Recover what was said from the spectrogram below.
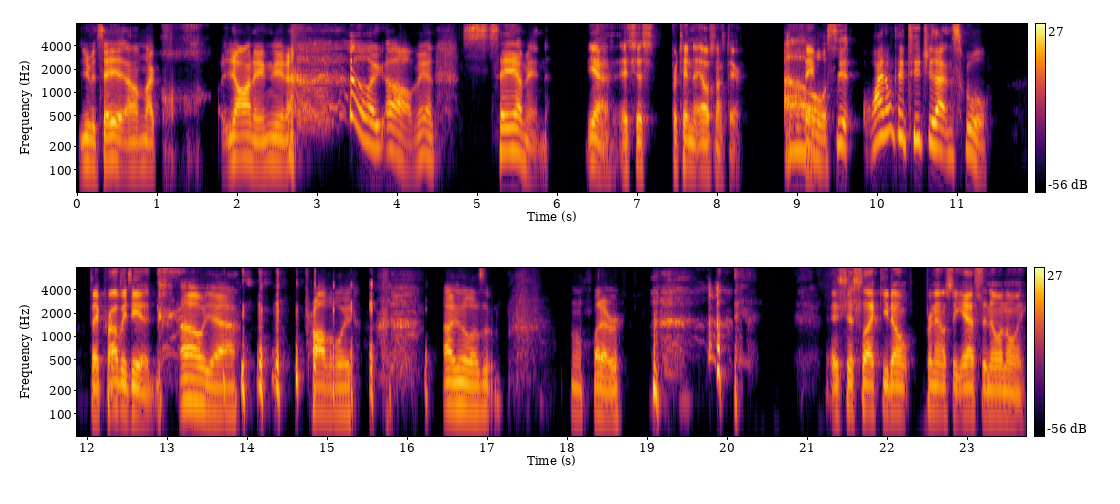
you would say it, and I'm like yawning, you know. like, oh man, salmon. Yeah, it's just pretend the L's not there. Oh, see, why don't they teach you that in school? They probably did. Oh yeah, probably. I know it wasn't. Well, whatever. It's just like you don't pronounce the S in Illinois.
